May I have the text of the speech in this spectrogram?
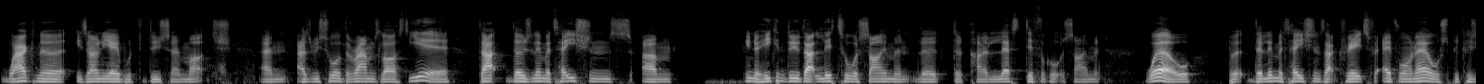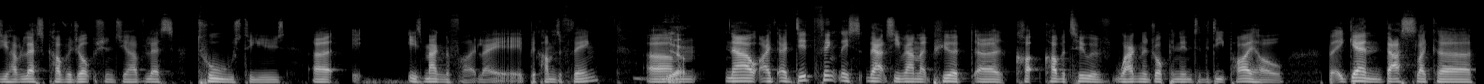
Wagner is only able to do so much. And as we saw the Rams last year, that those limitations, um, you know, he can do that little assignment, the the kind of less difficult assignment, well. But the limitations that creates for everyone else because you have less coverage options, you have less tools to use, uh, is magnified. Like it becomes a thing. Um, Yeah. Now, I, I did think they, they actually ran like pure uh, co- cover two of Wagner dropping into the deep high hole, but again, that's like a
